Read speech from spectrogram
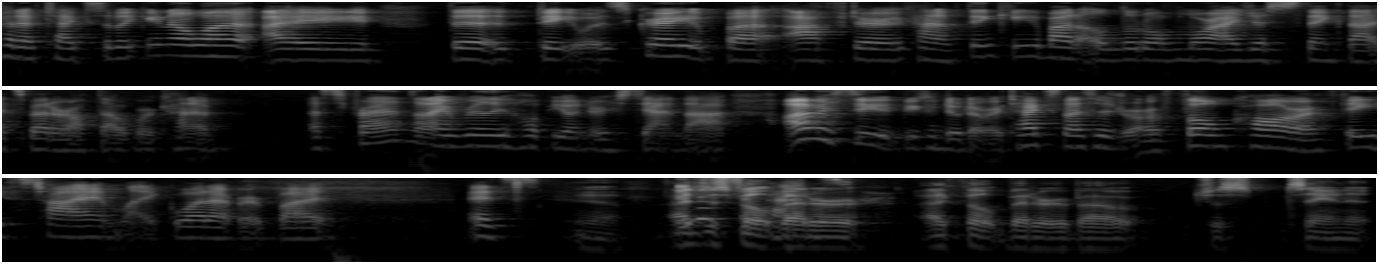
could have texted like, you know what, I the date was great, but after kind of thinking about it a little more, I just think that it's better off that we're kind of as friends, and I really hope you understand that. Obviously, you can do it over text message or a phone call or a FaceTime, like whatever, but it's Yeah, It I just just felt better. I felt better about just saying it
